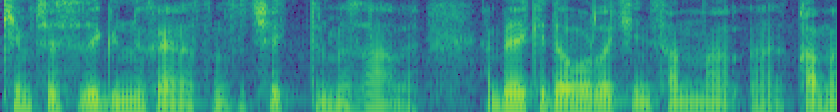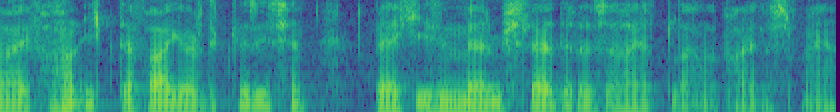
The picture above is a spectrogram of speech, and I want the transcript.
kimse size günlük hayatınızı çektirmez abi. Yani belki de oradaki insanlar e, kamerayı falan ilk defa gördükleri için belki izin vermişlerdir özel hayatlarını paylaşmaya.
